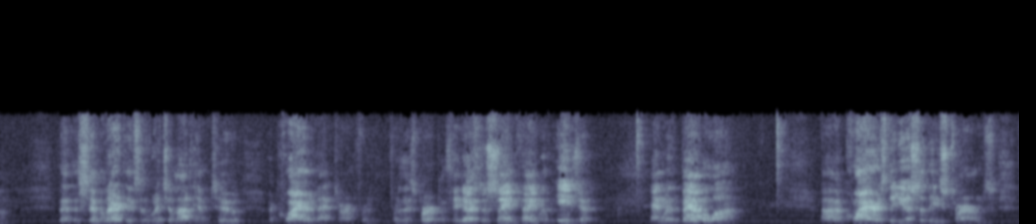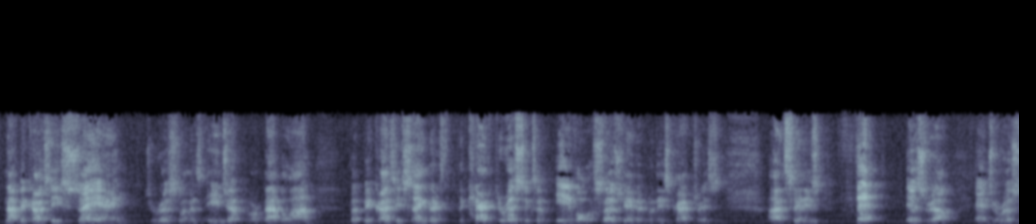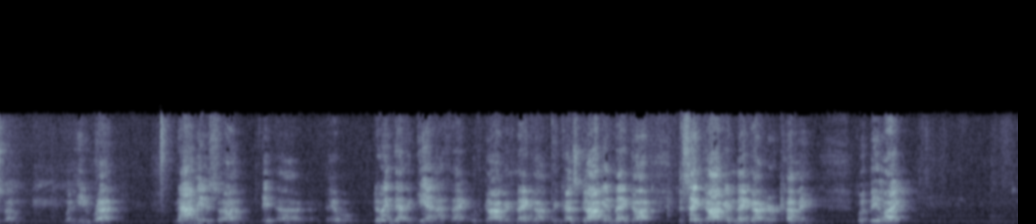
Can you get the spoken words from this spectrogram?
that the similarities of which allowed him to acquire that term for, for this purpose. He does the same thing with Egypt and with Babylon. Uh, acquires the use of these terms, not because he's saying Jerusalem is Egypt or Babylon, but because he's saying there's the characteristics of evil associated with these countries, uh, cities, fit Israel and Jerusalem when he wrote. Now he's uh, he, uh, doing that again, I think, with Gog and Magog, because Gog and Magog, to say Gog and Magog are coming would be like,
